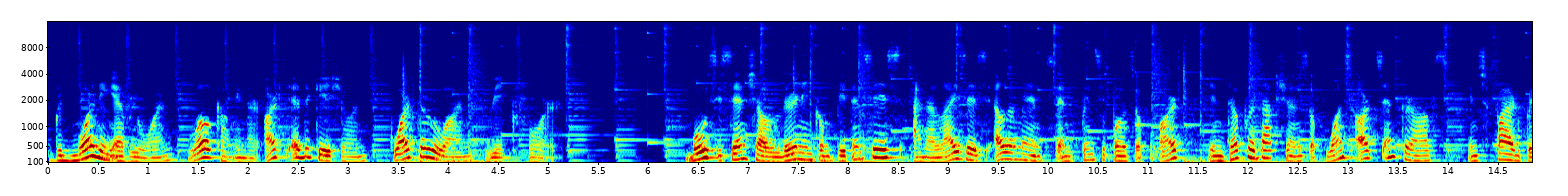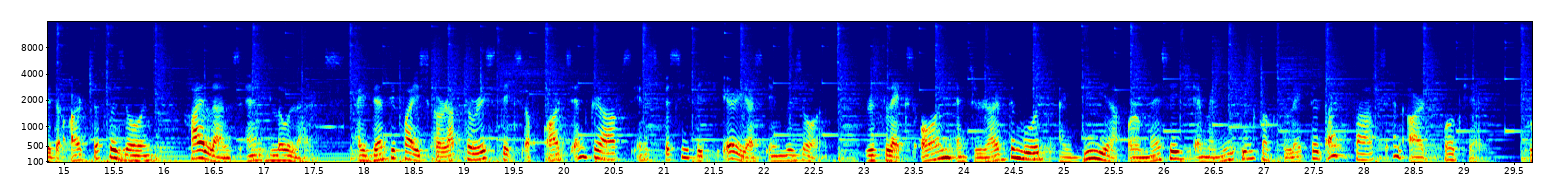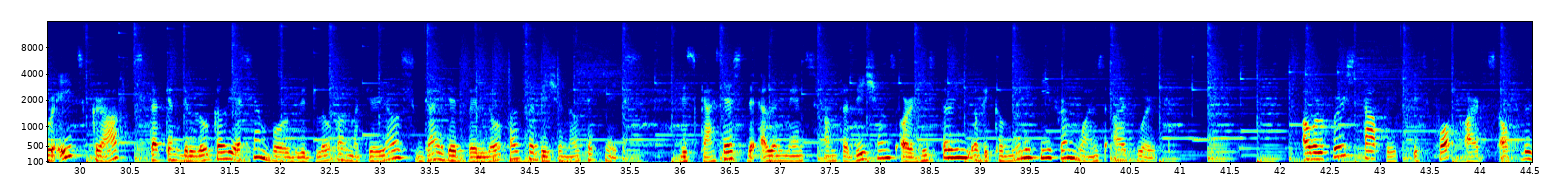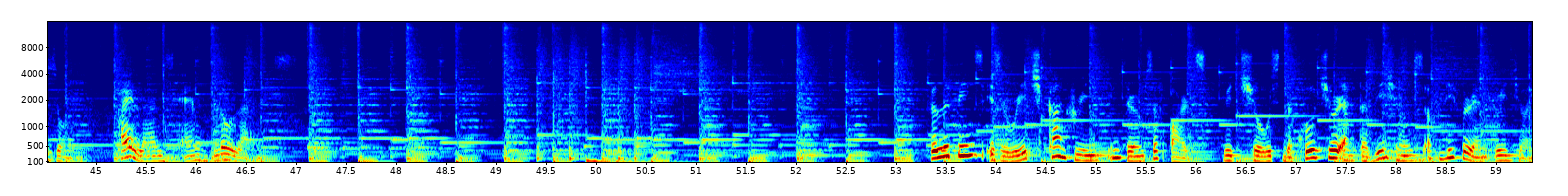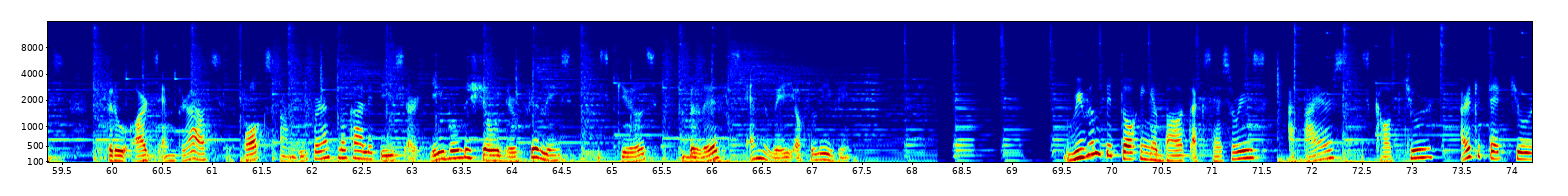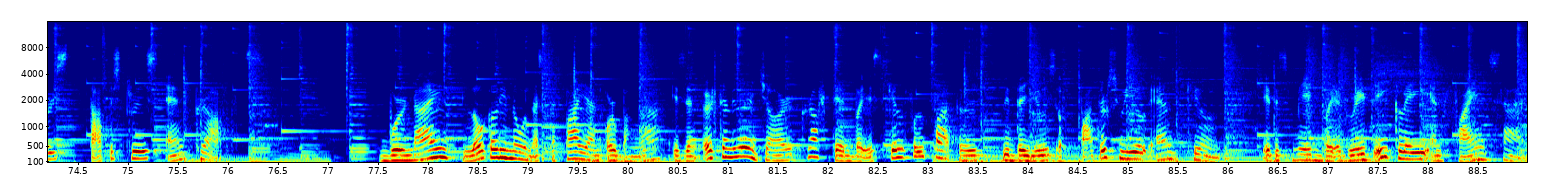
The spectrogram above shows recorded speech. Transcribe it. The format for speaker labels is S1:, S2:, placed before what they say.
S1: Good morning, everyone. Welcome in our art education, quarter 1, week 4. Most essential learning competencies analyzes elements and principles of art in the productions of one's arts and crafts inspired by the arts of Luzon, highlands, and lowlands. Identifies characteristics of arts and crafts in specific areas in Luzon. Reflects on and derive the mood, idea, or message emanating from selected artifacts and art objects creates crafts that can be locally assembled with local materials guided by local traditional techniques, discusses the elements from traditions or history of a community from one's artwork. Our first topic is folk arts of Luzon, highlands and lowlands. Philippines is a rich country in terms of arts, which shows the culture and traditions of different regions. Through arts and crafts, folks from different localities are able to show their feelings, skills, beliefs, and way of living. We will be talking about accessories, attires, sculpture, architectures, tapestries, and crafts. Burnay, locally known as tapayan or banga, is an earthenware jar crafted by a skillful potter with the use of potter's wheel and kiln. It is made by a grade A clay and fine sand.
